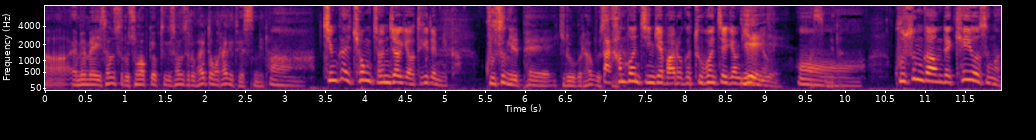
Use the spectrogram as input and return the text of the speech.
어, MMA 선수로 종합격투기 선수로 활동을 하게 됐습니다. 아. 지금까지 총 전적이 어떻게 됩니까? 9승 1패 기록을 하고 있습니다. 딱 한 번 진 게 바로 그 두 번째 경기군요. 예, 예. 맞습니다. 9승 가운데 KO승은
